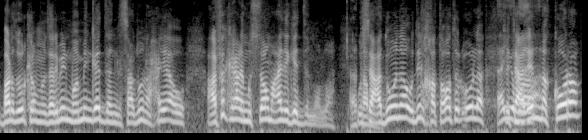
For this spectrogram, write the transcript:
برضه دول كانوا مدربين مهمين جدا اللي ساعدونا الحقيقة وعلى فكرة على مستواهم عالي جدا والله. آه. وساعدونا ودي الخطوات الأولى في أيوة، تعليمنا الكورة.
